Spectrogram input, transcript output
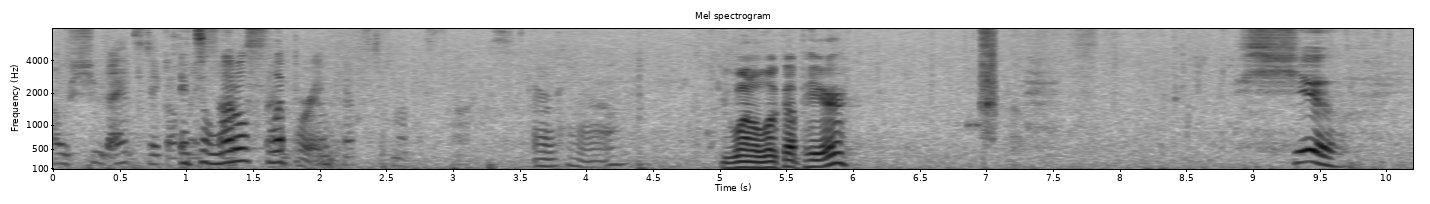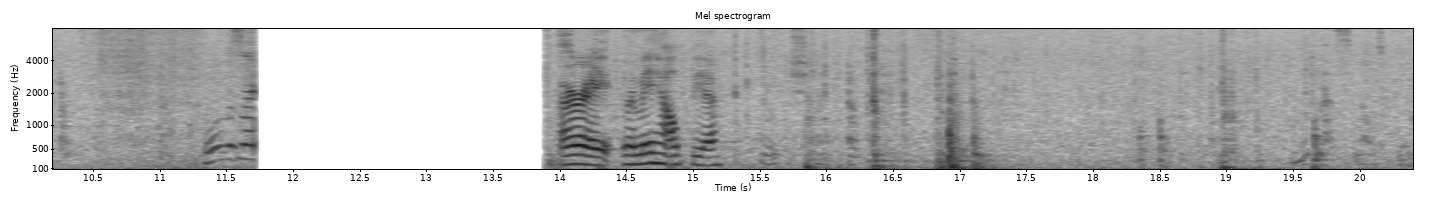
Oh, shoot, I have to take off my It's a socks. little slippery. Okay, let's take off my socks. Okay. You want to look up here? Shoo. What was I? All right, let me help you. Okay. Ooh, That smells good.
